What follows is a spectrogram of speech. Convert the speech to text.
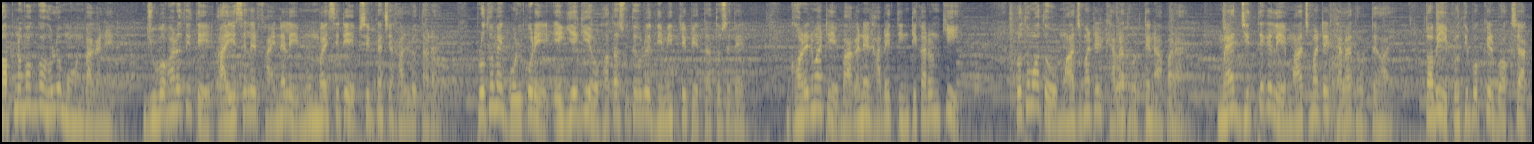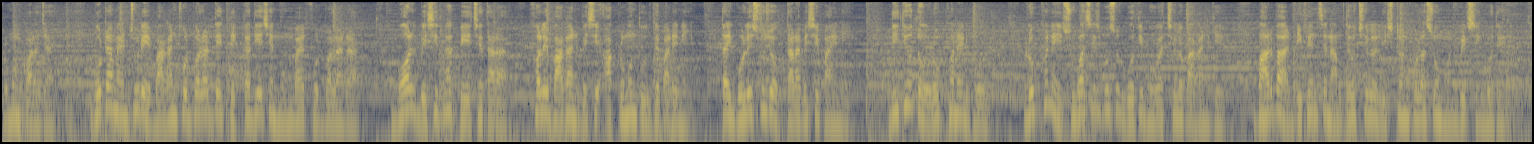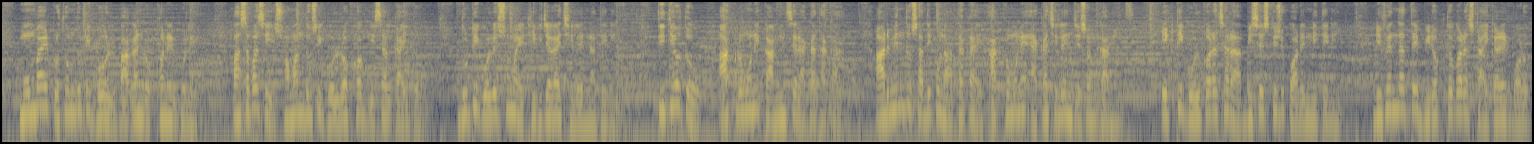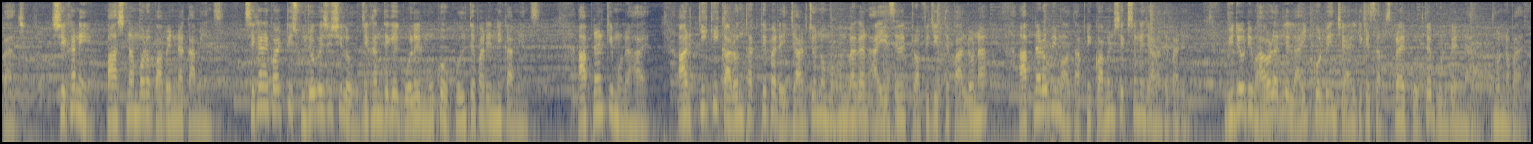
স্বপ্নভঙ্গ হলো মোহনবাগানের। যুবভারতীতে আইএসএল এর ফাইনালে মুম্বাই সিটি এফসির কাছে হারল তারা। প্রথমে গোল করে এগিয়ে গিয়েও হতাশ হতে হলো দিমিত্রি পেত্তাতোসেদের ঘরের মাঠে বাগানের হারের তিনটি কারণ কি? প্রথমত, মাঝমাঠের খেলা ধরতে না পারা। ম্যাচ জিততে গেলে মাঝমাঠের খেলা ধরতে হয়। তবেই প্রতিপক্ষের বক্সে আক্রমণ করা যায়। গোটা ম্যাচ জুড়ে বাগান ফুটবলারদের টেক্কা দিয়েছেন মুম্বাইয়ের ফুটবলাররা। বল বেশিরভাগ পেয়েছে তারা। ফলে বাগান বেশি আক্রমণ তুলতে পারেনি, তাই গোলের সুযোগ তারা বেশি পায়নি। দ্বিতীয়ত, রক্ষণের ভুল। রক্ষণে সুভাষিস বসুর গতি ভোগাচ্ছিল বাগানকে। বারবার ডিফেন্সে নামতেও ছিল লিস্টন কোলাস ও মনবীর সিংহদের। মুম্বাইয়ের প্রথম দুটি গোল বাগান রক্ষণের ভুলে। পাশাপাশি সমান দোষী গোলরক্ষক বিশাল কাইতো। দুটি গোলের সময় ঠিক জায়গায় ছিলেন না তিনি। তৃতীয়ত, আক্রমণে কামিন্সের একা থাকা। আরমেন্দু সাদিকও না থাকায় আক্রমণে একা ছিলেন জেসন কামিন্স। একটি গোল করা ছাড়া বিশেষ কিছু করেননি তিনি। ডিফেন্ডারদের বিরক্ত করা স্ট্রাইকারের বড় কাজ। সেখানে পাঁচ নম্বরও পাবেন না কামিন্স। সেখানে কয়েকটি সুযোগ এসেছিল যেখান থেকে গোলের মুখও খুলতে পারেননি কামিন্স। আপনার কি মনে হয়? আর কি কি কারণ থাকতে পারে যার জন্য মোহনবাগান আইএসএল এর ট্রফি জিততে পারল না? আপনার অভিমত আপনি কমেন্ট সেকশনে জানাতে পারেন। ভিডিওটি ভালো লাগলে লাইক করবেন চ্যানেলটিকে সাবস্ক্রাইব করতে ভুলবেন না। ধন্যবাদ।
